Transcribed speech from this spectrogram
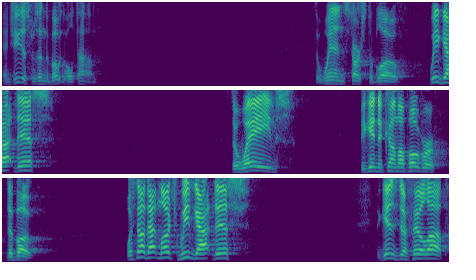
And Jesus was in the boat the whole time. The wind starts to blow. We got this. The waves begin to come up over the boat. Well, it's not that much. We've got this. Begins to fill up.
